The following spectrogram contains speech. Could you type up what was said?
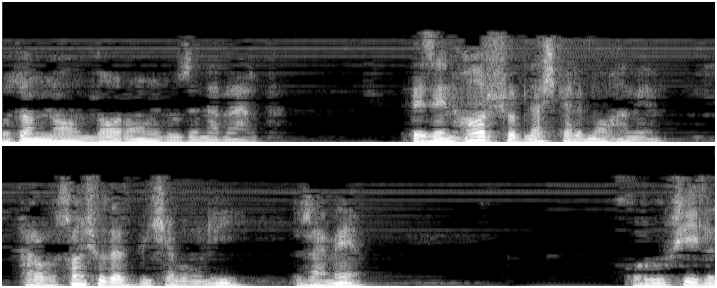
بزان نامداران روز نبرد. به زنهار شد لشکر ما همه حراسان شد از بیشبانی رمه. خروشی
